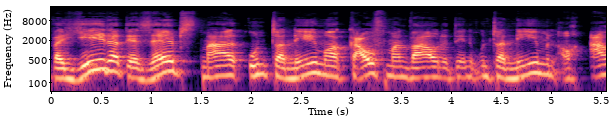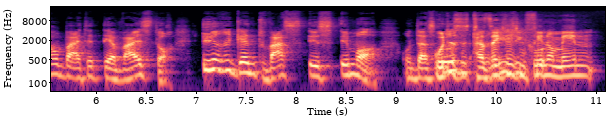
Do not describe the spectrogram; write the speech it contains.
weil jeder, der selbst mal Unternehmer, Kaufmann war oder den im Unternehmen auch arbeitet, der weiß doch, irgendwas ist immer. Und das Und es ist tatsächlich ein, ein Phänomen,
